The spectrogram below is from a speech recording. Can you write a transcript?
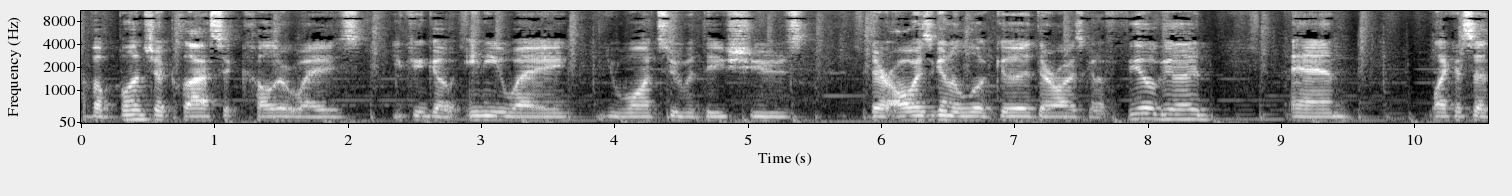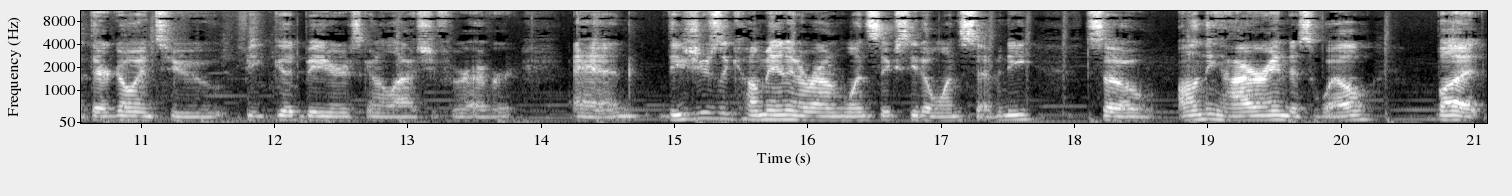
Have a bunch of classic colorways. You can go any way you want to with these shoes. They're always gonna look good. They're always gonna feel good. And like I said, they're going to be good beaters, gonna last you forever. And these usually come in at around 160 to 170. So on the higher end as well, but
